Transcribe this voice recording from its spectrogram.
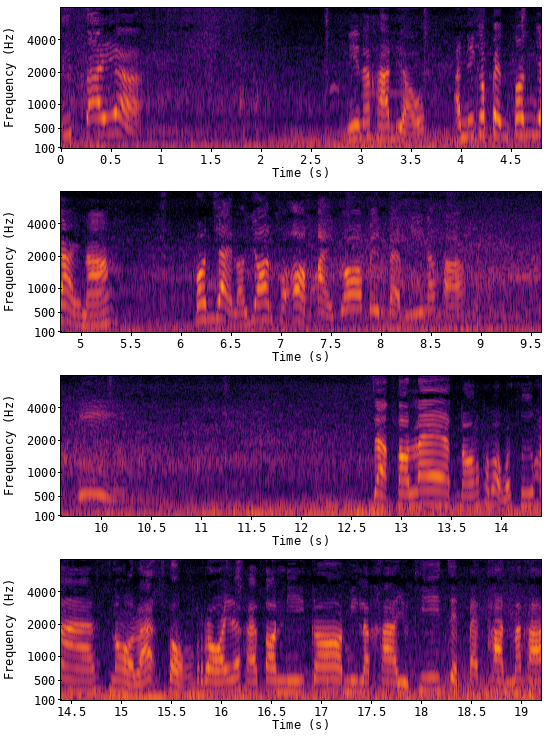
ติดใจอะ นี่นะคะ เดี๋ยว อันนี้ก็เป็นต้นใหญ่นะ ต้นใหญ่แล้วยอดเขาออกใหม่ก็เป็นแบบนี้นะคะ นี่ จากตอนแรกน้องเขาบอกว่าซื้อมาหน่อละ 200 นะคะ ตอนนี้ก็มีราคาอยู่ที่ 7-8พันนะคะ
